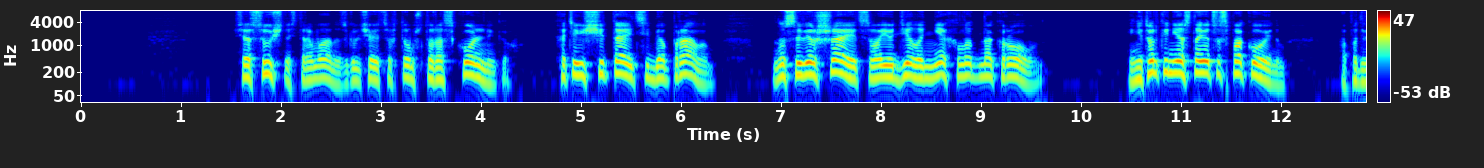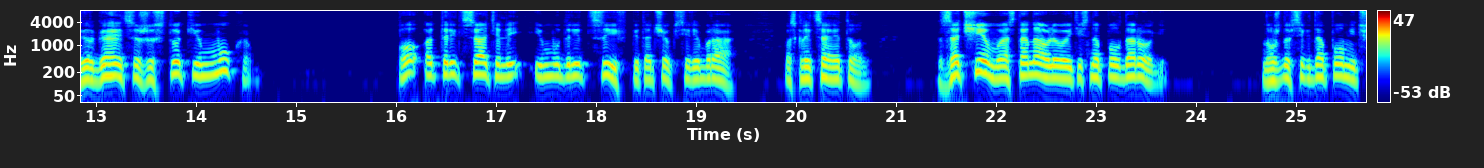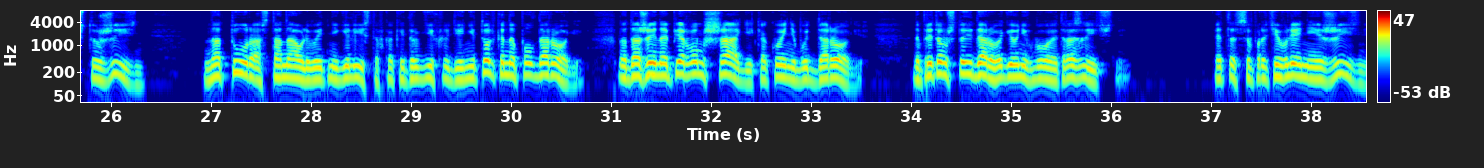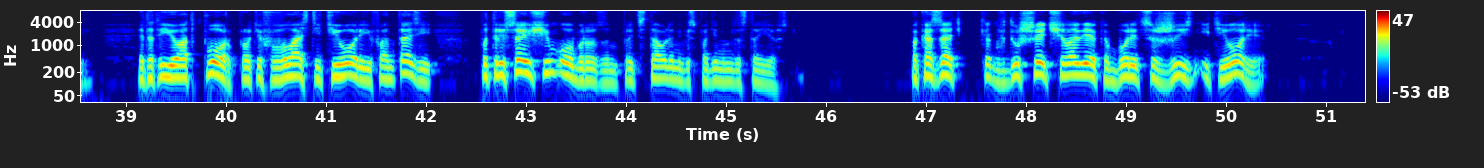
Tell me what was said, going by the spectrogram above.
Вся сущность романа заключается в том, что Раскольников, хотя и считает себя правым, но совершает свое дело не хладнокровно. И не только не остается спокойным, а подвергается жестоким мукам. «О, отрицатели и мудрецы в пятачок серебра!» — восклицает он. «Зачем вы останавливаетесь на полдороги? Нужно всегда помнить, что жизнь, натура останавливает нигилистов, как и других людей, не только на полдороги, но даже и на первом шаге какой-нибудь дороги, да при том, что и дороги у них бывают различные. Это сопротивление жизни, этот ее отпор против власти теории и фантазий потрясающим образом представлены господином Достоевским показать, как в душе человека борется жизнь и теория,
